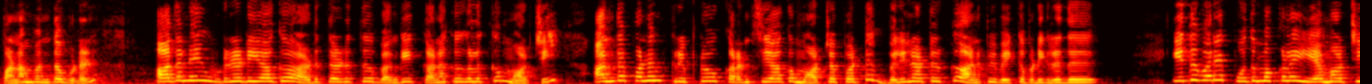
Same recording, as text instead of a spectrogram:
பணம் வந்தவுடன் அதனை உடனடியாக அடுத்தடுத்து வங்கி கணக்குகளுக்கு மாற்றி அந்த பணம் கிரிப்டோ கரன்சியாக மாற்றப்பட்டு வெளிநாட்டிற்கு அனுப்பி வைக்கப்படுகிறது. இதுவரை பொதுமக்களை ஏமாற்றி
